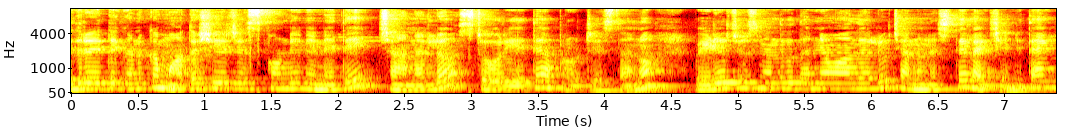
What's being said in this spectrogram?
ఎదురైతే కనుక మాతో షేర్ చేసుకోండి. నేనైతే ఛానల్లో స్టోరీ అయితే అప్లోడ్ చేస్తాను. వీడియో చూసినందుకు ధన్యవాదాలు. ఛానల్ నచ్చితే లైక్ చేయండి. థ్యాంక్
